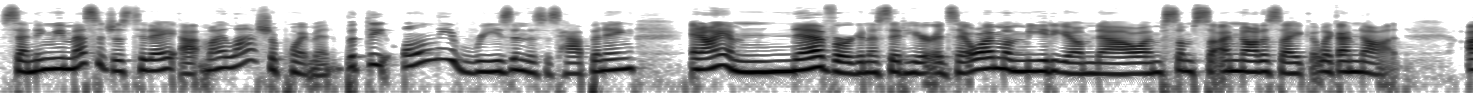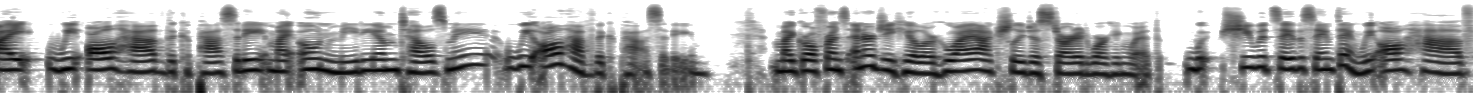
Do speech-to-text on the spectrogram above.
sending me messages today at my lash appointment. But the only reason this is happening, and I am never going to sit here and say, "Oh, I'm a medium now. I'm some I'm not a psych." Like I'm not. I we all have the capacity. My own medium tells me we all have the capacity. My girlfriend's energy healer, who I actually just started working with, she would say the same thing. We all have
